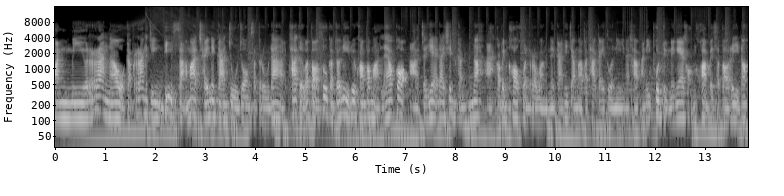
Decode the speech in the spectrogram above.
มันมีร่างเงากับร่างจริงที่สามารถใช้ในการจู่โจมศัตรูได้ ถ้าเกิดว่าต่อสู้กับเจ้าหนี้ด้วยความประมาทแล้วก็อาจจะแย่ได้เช่นกันนะอะก็เป็นข้อควรระวังในการที่จะมาปะทะไก่ตัวนี้นะครับอันนี้พูดถึงในแง่ของความเป็นสตอรี่เนาะ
